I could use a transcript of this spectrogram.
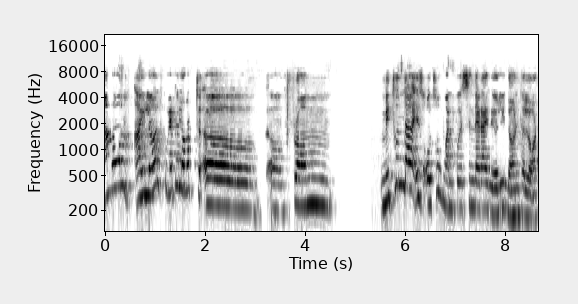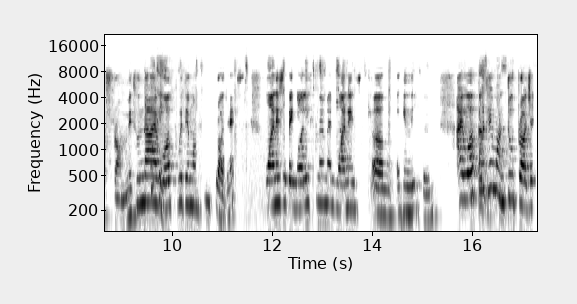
um, i learned quite a lot uh, uh, from Mithunda is also one person that I really learned a lot from. Mithunda, okay. I worked with him on two projects. One is a Bengali film and one is um, a Hindi film. I worked with him on two projects.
